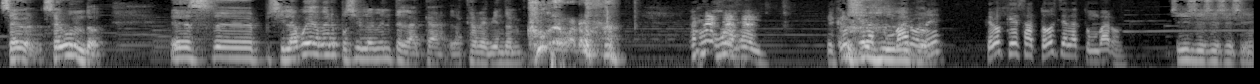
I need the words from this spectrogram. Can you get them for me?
Se- segundo, es, eh, si la voy a ver posiblemente la, ca- la acabe viendo en... Que creo que ya la tumbaron, ¿eh? Creo que esa tos ya la tumbaron. Sí, sí, sí, sí, sí.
